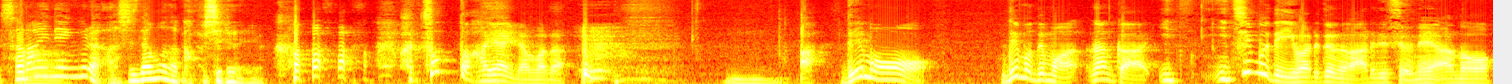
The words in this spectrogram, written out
再来年ぐらい芦田愛菜かもしれないよ ちょっと早いな、まだ。あ、でも、でもでも、なんか、い一部で言われてるのはあれですよね。あの、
